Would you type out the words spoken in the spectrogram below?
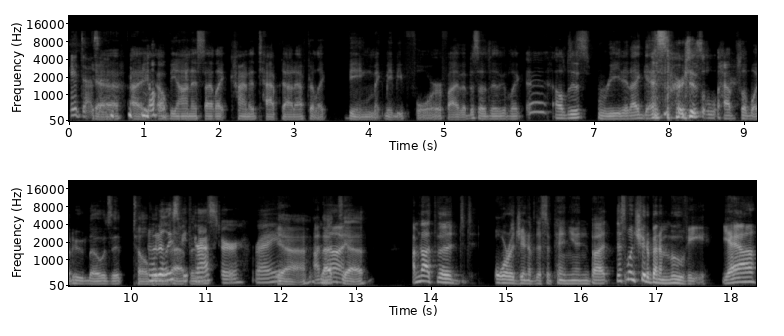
it doesn't. Yeah, I, no. I'll be honest. I like kind of tapped out after like being like maybe four or five episodes in, like eh, I'll just read it, I guess, or just have someone who knows it tell it me. It would at least happens. be faster, right? Yeah, I'm that's not, yeah. I'm not the origin of this opinion, but this one should have been a movie. Yeah,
